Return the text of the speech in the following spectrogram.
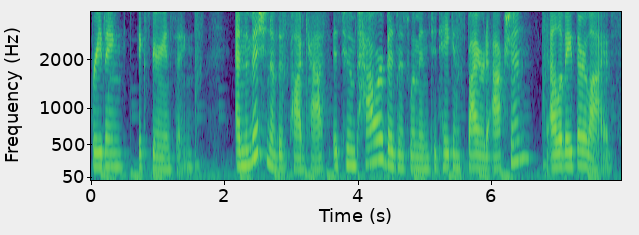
breathing, experiencing. And the mission of this podcast is to empower businesswomen to take inspired action to elevate their lives.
